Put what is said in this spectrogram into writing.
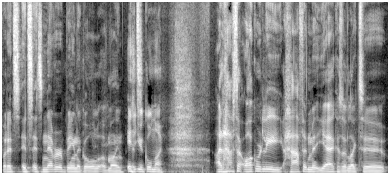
but it's it's it's never been a goal of mine. Is It's- it your goal now? I'd have to awkwardly half admit yeah, because I'd like to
